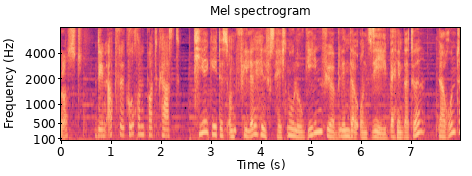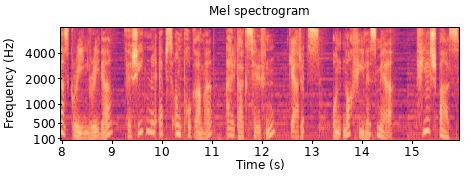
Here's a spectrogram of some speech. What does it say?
hörst den Apfelkuchen-Podcast. Hier geht es um viele Hilfstechnologien für Blinde und Sehbehinderte, darunter Screenreader, verschiedene Apps und Programme, Alltagshilfen, Gadgets und noch vieles mehr. Viel Spaß!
